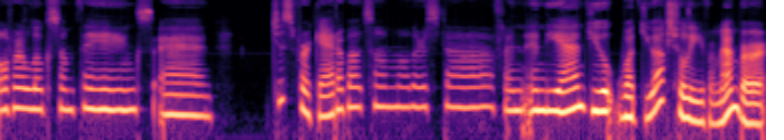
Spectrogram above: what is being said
overlook some things and just forget about some other stuff. And in the end, you what you actually remember,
